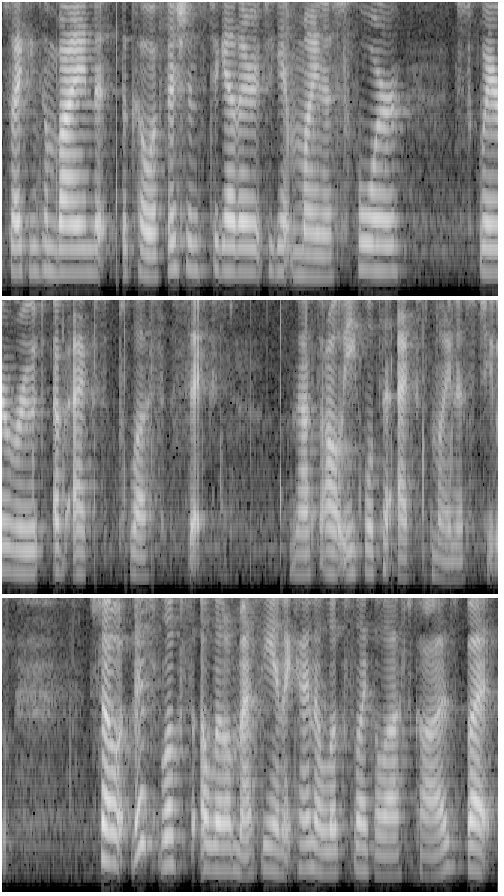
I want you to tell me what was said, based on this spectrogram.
so I can combine the coefficients together to get minus 4 square root of x plus 6. And that's all equal to x minus 2. So this looks a little messy and it kind of looks like a lost cause, but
